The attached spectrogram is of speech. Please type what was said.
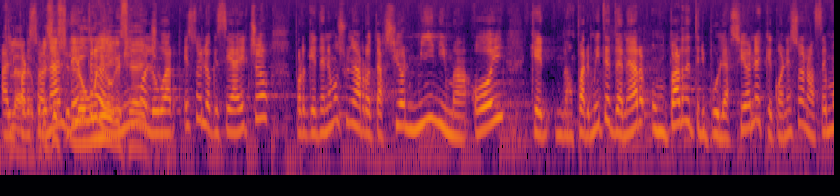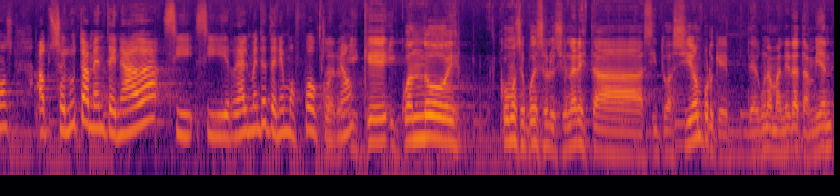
al Claro, personal es dentro del mismo lugar. Eso es lo que se ha hecho porque tenemos una rotación mínima hoy que nos permite tener un par de tripulaciones que con eso no hacemos absolutamente nada si, si realmente tenemos Claro, ¿no? ¿Y, qué- y cuándo es, cómo se puede solucionar esta situación? Porque de alguna manera también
